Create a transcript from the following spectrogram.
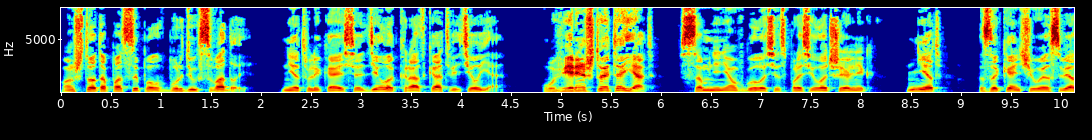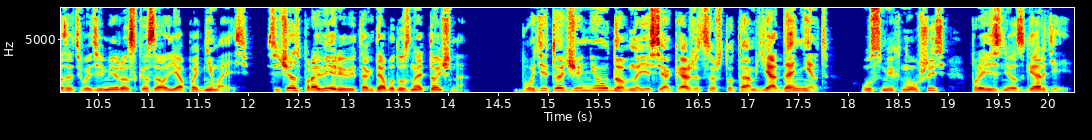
Он что-то подсыпал в бурдюк с водой. Не отвлекаясь от дела, кратко ответил я. «Уверен, что это яд?» – с сомнением в голосе спросил отшельник. «Нет», Заканчивая связать Вадимира, сказал я, поднимаясь. «Сейчас проверю, и тогда буду знать точно». «Будет очень неудобно, если окажется, что там яда нет», — усмехнувшись, произнес Гордей.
